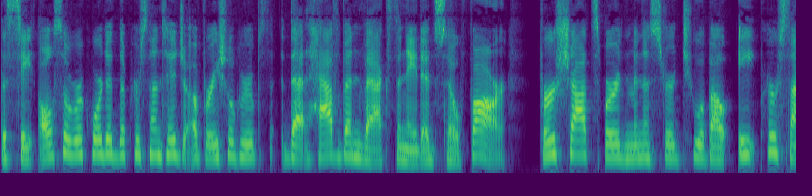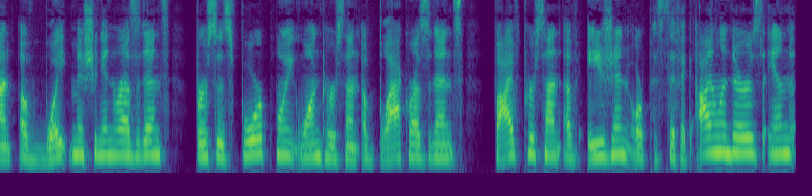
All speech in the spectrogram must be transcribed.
The state also recorded the percentage of racial groups that have been vaccinated so far. First shots were administered to about 8% of white Michigan residents versus 4.1% of Black residents, 5% of Asian or Pacific Islanders, and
